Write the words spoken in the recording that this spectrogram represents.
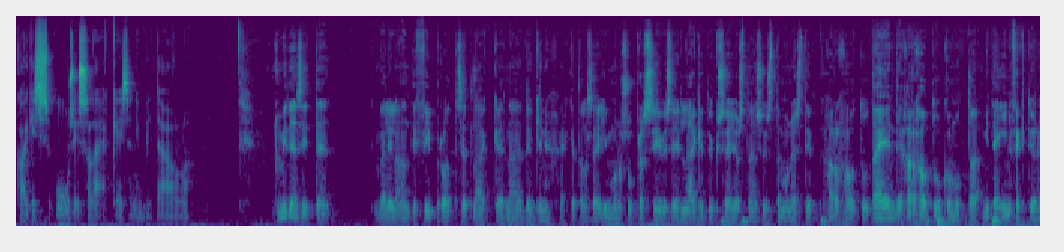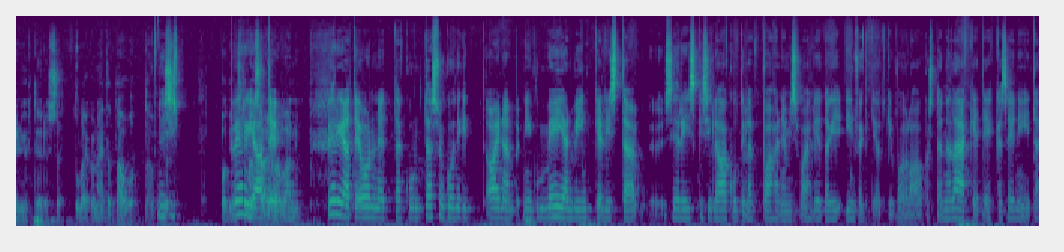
kaikissa uusissa lääkkeissä niin pitää olla. No miten sitten välillä antifibroottiset lääkkeet, nämä jotenkin ehkä tällaiseen immunosuppressiiviseen lääkitykseen jostain syystä monesti harhautuu, tai en tiedä harhautuuko, mutta miten infektioiden yhteydessä, tuleeko näitä tauottaa? Niin siis periaate, niin... periaate on, että kun tässä on kuitenkin aina niin kuin meidän vinkkelistä se riski sillä akuutille pahenemisvaiheelle, jotakin infektiotkin voi laukasta, ja nämä lääkkeet ehkä se niitä.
